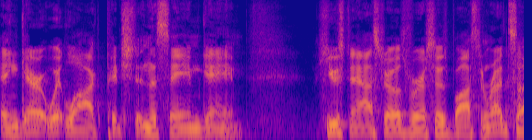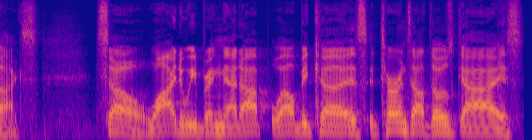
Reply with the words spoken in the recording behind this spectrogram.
and Garrett Whitlock pitched in the same game Houston Astros versus Boston Red Sox. So, why do we bring that up? Well, because it turns out those guys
